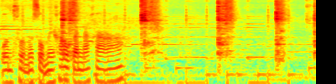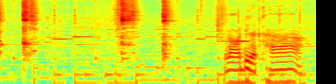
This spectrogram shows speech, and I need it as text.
คนส่วนผสมให้เข้ากันนะคะรอเดือดค่ะ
